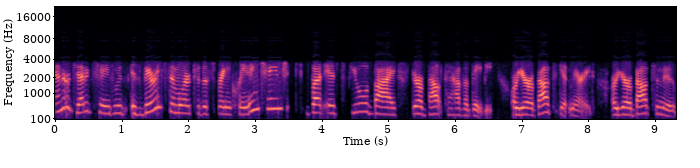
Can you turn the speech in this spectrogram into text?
So, energetic change was, is very similar to the spring cleaning change, but it's fueled by you're about to have a baby, or you're about to get married, or you're about to move.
